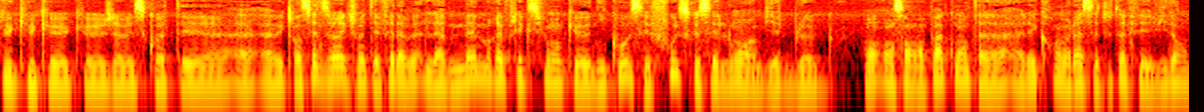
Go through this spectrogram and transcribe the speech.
que, que, j'avais squatté euh, avec l'ancienne. C'est vrai que je m'étais fait la, même réflexion que Nico. C'est fou ce que c'est long un billet de blog. On, on s'en rend pas compte à, à l'écran. Voilà, c'est tout à fait évident.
